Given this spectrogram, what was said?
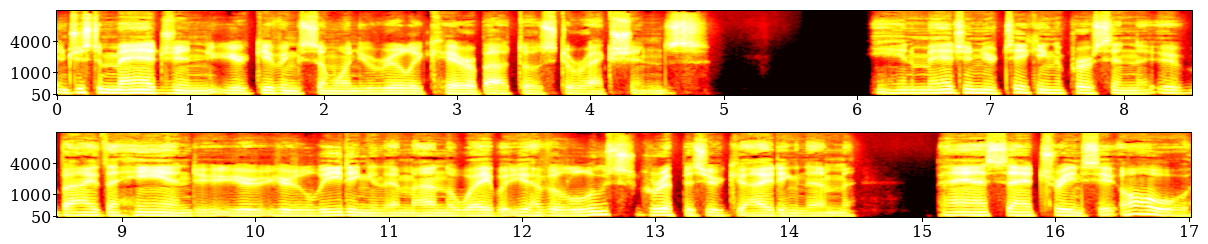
And just imagine you're giving someone you really care about those directions. And imagine you're taking the person uh, by the hand, you're, you're leading them on the way, but you have a loose grip as you're guiding them past that tree and say, Oh,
